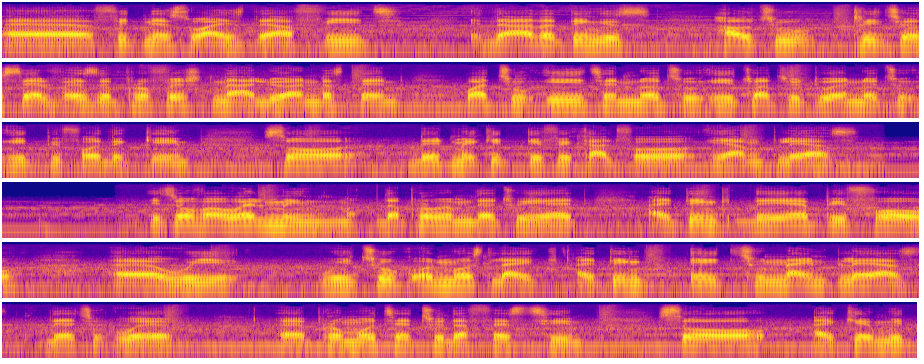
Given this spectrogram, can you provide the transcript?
uh, fitness-wise they are fit. The other thing is how to treat yourself as a professional. You understand what to eat and not to eat, what to do and not to eat before the game. So that make it difficult for young players. It's overwhelming the problem that we had. I think the year before uh, we we took almost like I think eight to nine players that were uh, promoted to the first team. So I came with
